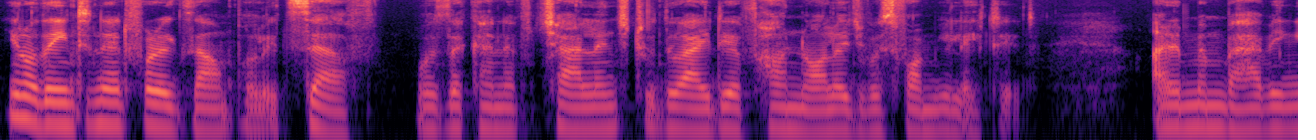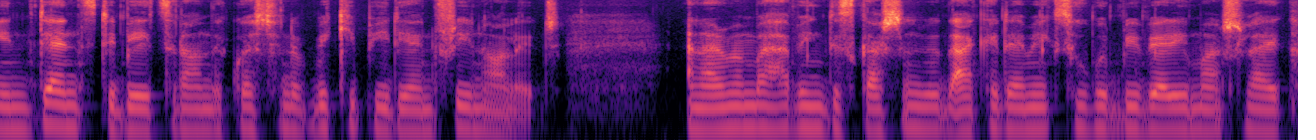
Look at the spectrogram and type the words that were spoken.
You know, the internet, for example, itself was a kind of challenge to the idea of how knowledge was formulated. I remember having intense debates around the question of Wikipedia and free knowledge. And I remember having discussions with academics who would be very much like,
